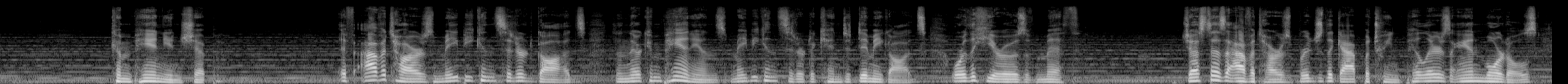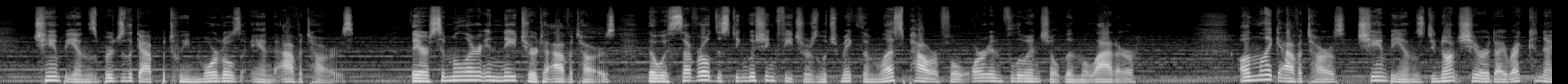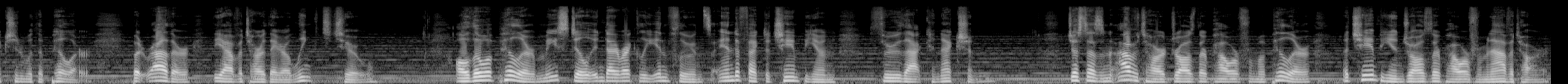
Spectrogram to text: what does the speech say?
Companionship. If avatars may be considered gods, then their companions may be considered akin to demigods, or the heroes of myth. Just as avatars bridge the gap between pillars and mortals, champions bridge the gap between mortals and avatars. They are similar in nature to avatars, though with several distinguishing features which make them less powerful or influential than the latter. Unlike avatars, champions do not share a direct connection with a pillar, but rather the avatar they are linked to. Although a pillar may still indirectly influence and affect a champion through that connection. Just as an avatar draws their power from a pillar, a champion draws their power from an avatar.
